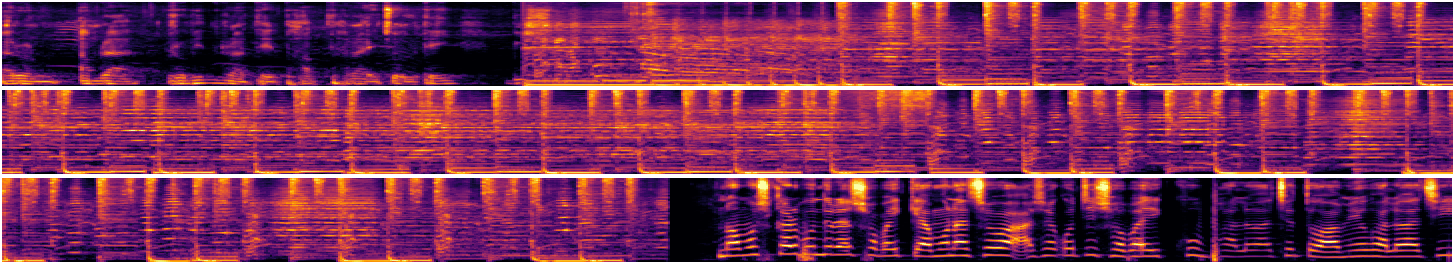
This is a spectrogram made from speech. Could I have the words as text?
কারণ আমরা রবীন্দ্রনাথের ভাবধারায় চলতে নমস্কার বন্ধুরা, সবাই কেমন আছো? আশা করছি সবাই খুব ভালো আছো, তো আমিও ভালো আছি।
